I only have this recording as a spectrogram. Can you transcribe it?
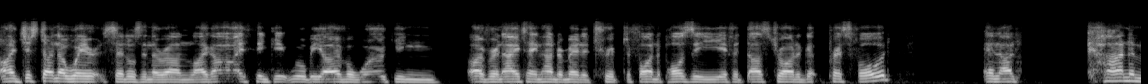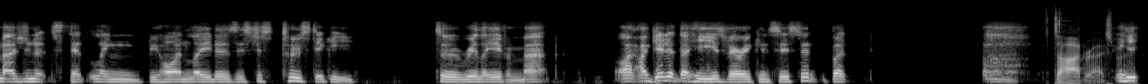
I just don't know where it settles in the run. Like I think it will be overworking over an eighteen hundred meter trip to find a posse if it does try to get press forward, and I can't imagine it settling behind leaders. It's just too sticky to really even map. I, I get it that he is very consistent, but uh, It's a hard race. He,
